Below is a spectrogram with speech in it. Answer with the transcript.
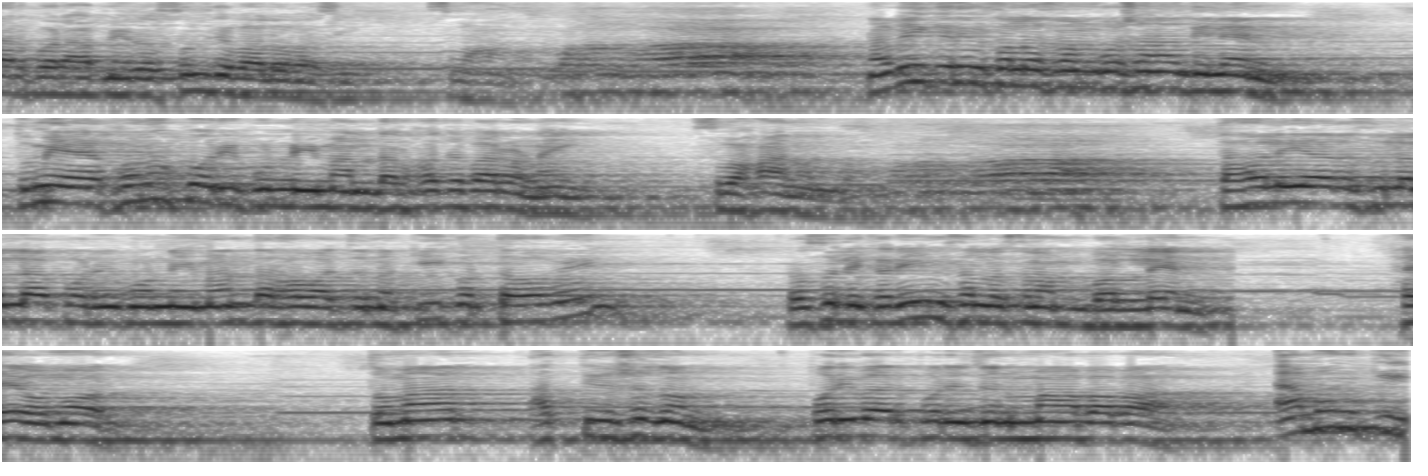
তারপর আপনি রসুলকে ভালোবাসি। নবী করিম সাল্লাহাম ঘোষণা দিলেন, তুমি এখনও পরিপূর্ণ ইমানদার হতে পারো নাই। সুবাহান তাহলে ইয়া রসুল্লাহ পরিপূর্ণ ইমানদার হওয়ার জন্য কি করতে হবে? রসুল করিম সাল্লাহ সাল্লাম বললেন, হে ওমর, তোমার আত্মীয় স্বজন, পরিবার পরিজন, মা বাবা, এমনকি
